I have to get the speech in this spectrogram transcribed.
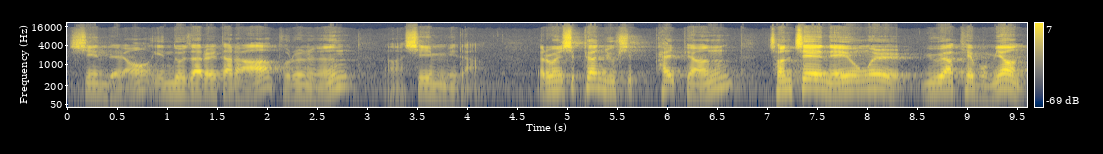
시인데요. 인도자를 따라 부르는 어, 시입니다. 여러분 시편 68편 전체 내용을 요약해 보면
